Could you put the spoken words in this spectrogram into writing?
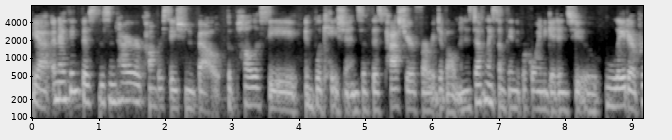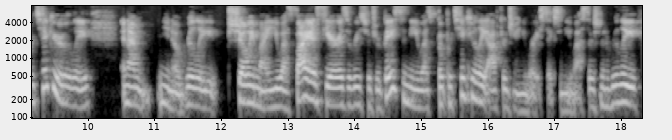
Yeah, and I think this this entire conversation about the policy implications of this past year of far right development is definitely something that we're going to get into later, particularly and I'm, you know, really showing my US bias here as a researcher based in the US, but particularly after January 6th in the US. There's been really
